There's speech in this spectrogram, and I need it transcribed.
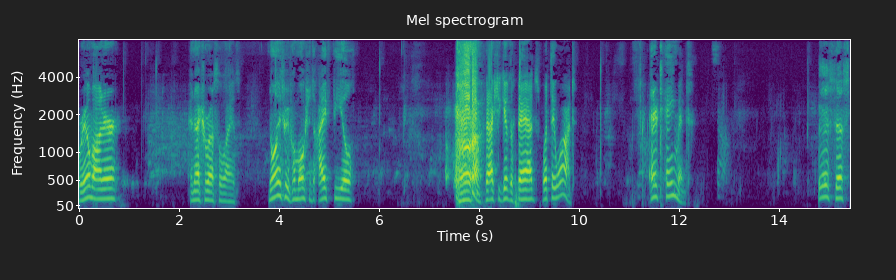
Ring of Honor, and Natural Wrestling Alliance. The only three promotions I feel to actually give the fans what they want entertainment. It's just,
